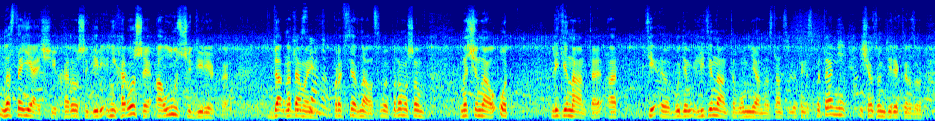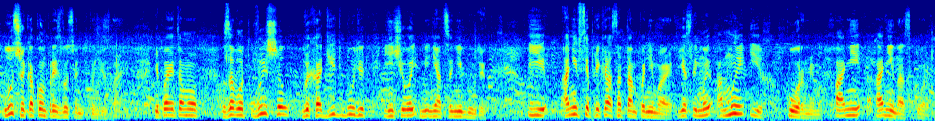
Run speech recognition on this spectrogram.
настоящий, хороший, не хороший, а лучший директор. Да, на данный момент профессионал свой, потому что он начинал от лейтенанта, от э, будем лейтенанта у меня на станции летных испытаний, и сейчас он директор завода. Лучше, как он производится, никто не знает. И поэтому завод вышел, выходить будет, и ничего меняться не будет. И они все прекрасно там понимают. Если мы, а мы их кормим, они, они нас кормят.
